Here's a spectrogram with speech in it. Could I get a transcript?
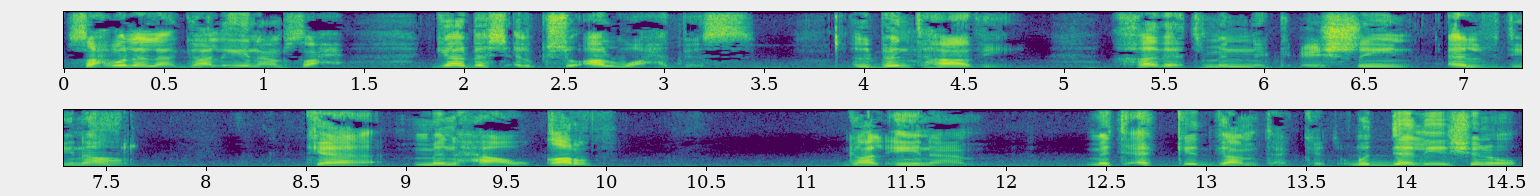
صح ولا لا؟ قال إي نعم صح. قال بسألك سؤال واحد بس. البنت هذه خذت منك عشرين ألف دينار كمنحة أو قرض؟ قال إي نعم. متأكد؟ قال متأكد. والدليل شنو؟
